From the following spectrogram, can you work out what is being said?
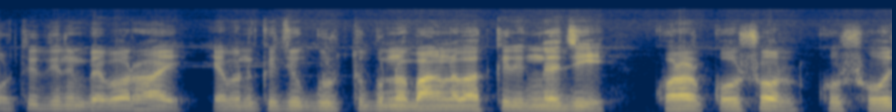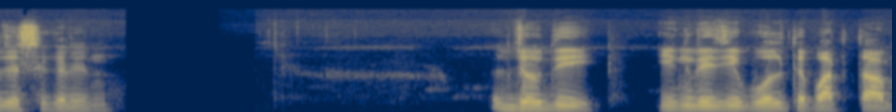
প্রতিদিন ব্যবহার হয়, এমন কিছু গুরুত্বপূর্ণ বাংলা বাক্যের ইংরেজি করার কৌশল খুব সহজে শিখে নিন। যদি ইংরেজি বলতে পারতাম,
